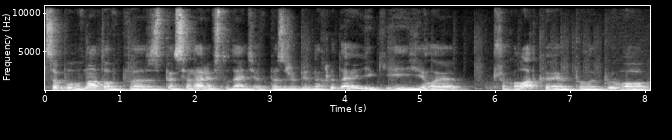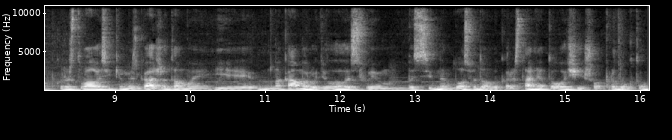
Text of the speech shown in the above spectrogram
це був натовп з пенсіонерів, студентів, безробітних людей, які їли шоколадки, пили пиво, користувалися якимись гаджетами і на камеру ділились своїм безцінним досвідом використання того чи іншого продукту.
